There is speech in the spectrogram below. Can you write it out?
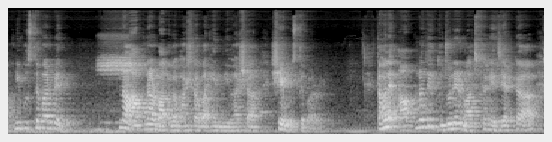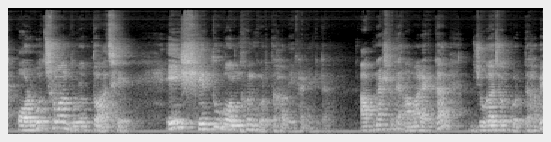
আপনি বুঝতে পারবেন? না, আপনার বাংলা ভাষা বা হিন্দি ভাষা সে বুঝতে পারবে। তাহলে আপনাদের দুজনের মাঝখানে যে একটা পর্বত সমান দূরত্ব আছে, এই সেতু বন্ধন করতে হবে এখানে একটা। আপনার সাথে আমার একটা যোগাযোগ করতে হবে,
